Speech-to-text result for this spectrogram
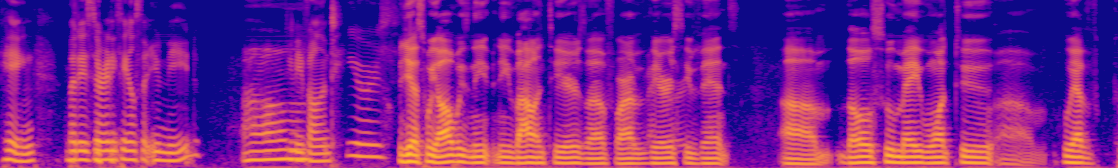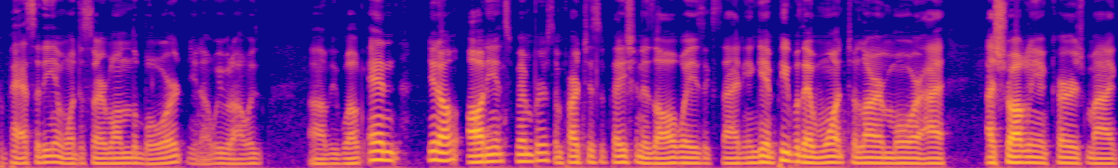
king, but is there anything else that you need? Um, Do you need volunteers? yes, we always need need volunteers uh, for our various events. Um, those who may want to, um, who have capacity and want to serve on the board, you know, we would always uh, be welcome. And you know, audience members and participation is always exciting. Again, people that want to learn more, I I strongly encourage my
